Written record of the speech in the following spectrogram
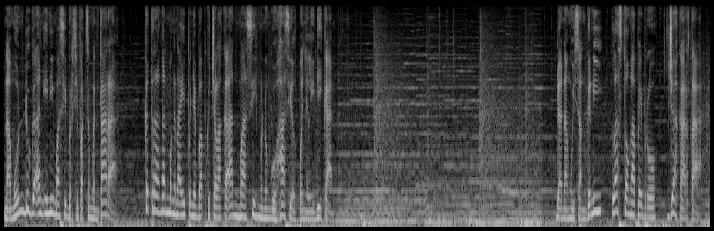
Namun dugaan ini masih bersifat sementara. Keterangan mengenai penyebab kecelakaan masih menunggu hasil penyelidikan. Danang Wisanggeni, Lastonga Pebro, Jakarta.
